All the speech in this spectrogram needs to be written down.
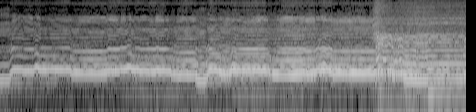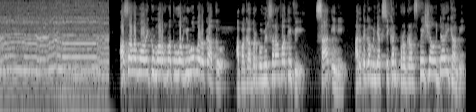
Assalamualaikum warahmatullahi wabarakatuh. Apa kabar pemirsa Rafa TV? Saat ini, Anda tengah menyaksikan program spesial dari kami.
